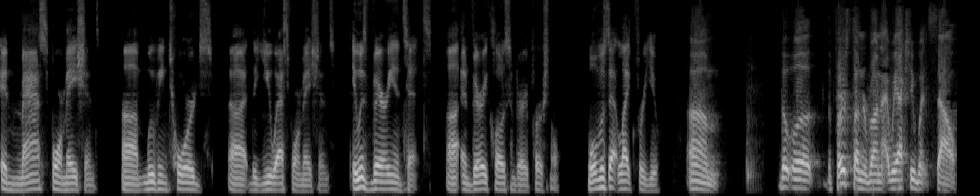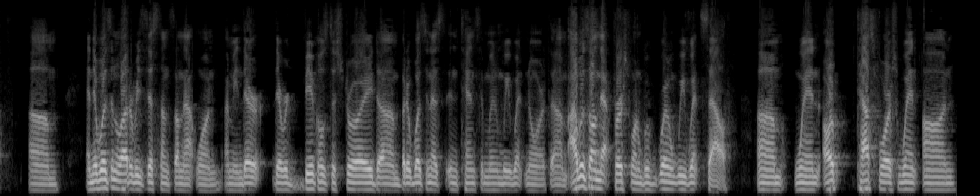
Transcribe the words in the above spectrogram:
in mass formations, um, moving towards uh, the U.S. formations it was very intense uh, and very close and very personal. What was that like for you? Um, the uh, the first Thunder Run, we actually went south, um, and there wasn't a lot of resistance on that one. I mean, there there were vehicles destroyed, um, but it wasn't as intense than when we went north. Um, I was on that first one when we went south. Um, when our task force went on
